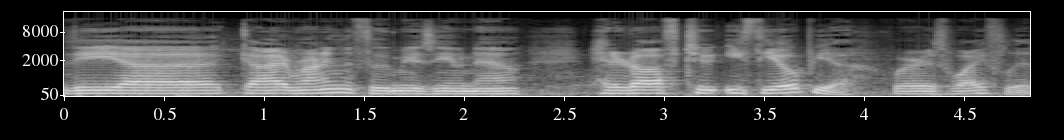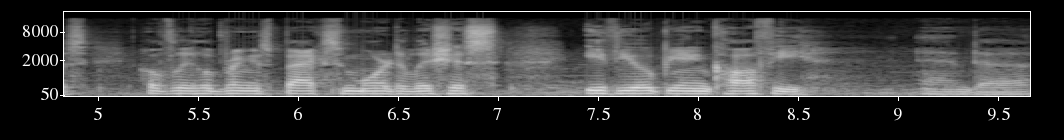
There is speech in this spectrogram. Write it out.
the uh, guy running the food museum now, headed off to Ethiopia, where his wife lives. Hopefully, he'll bring us back some more delicious Ethiopian coffee and uh,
